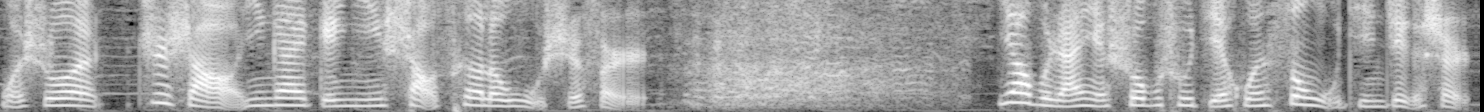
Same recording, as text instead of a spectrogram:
我说：“至少应该给你少测了五十分儿，要不然也说不出结婚送五金这个事儿。”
